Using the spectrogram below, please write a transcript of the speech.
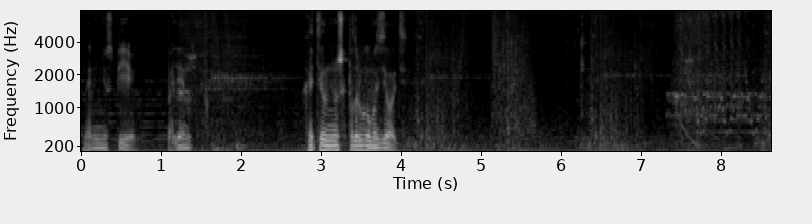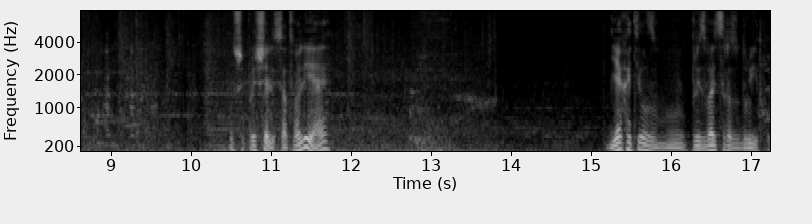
Наверное, не успею. Блин. Хотел немножко по-другому сделать. Слушай, пришелец, отвали, а Я хотел призвать сразу друидку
